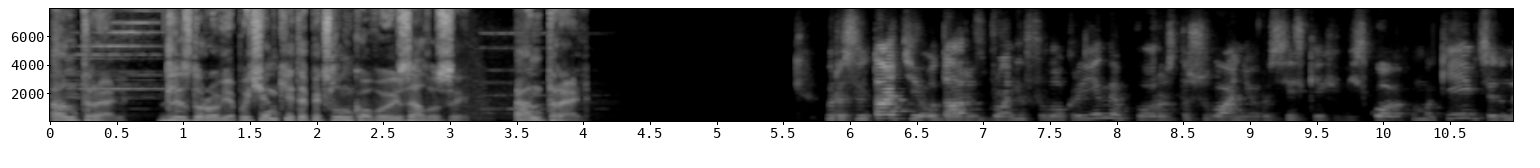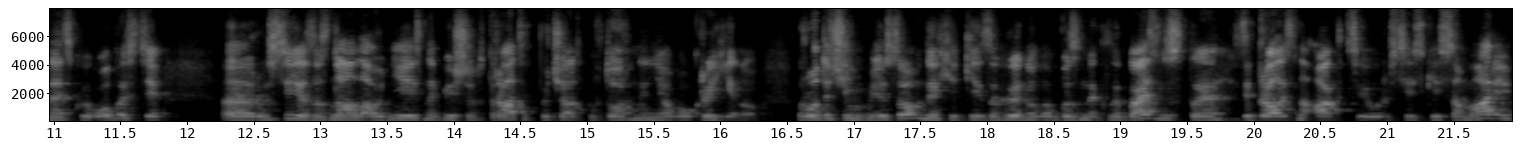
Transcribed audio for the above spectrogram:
Антраль для здоров'я печінки та підшлункової залози. Антраль. В результаті удару Збройних сил України по розташуванню російських військових у Макіївці Донецької області е, Росія зазнала однієї з найбільших втрат від початку вторгнення в Україну. Родичі мобілізованих, які загинули або зникли безвісти, зібрались на акцію у російській Самарі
